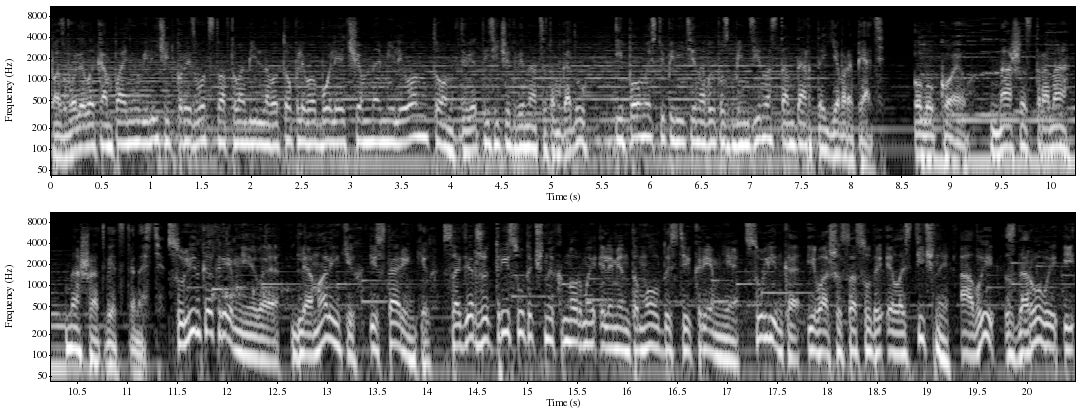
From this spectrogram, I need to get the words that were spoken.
позволило компании увеличить производство автомобильного топлива более чем на миллион тонн в 2012 году и полностью перейти на выпуск бензина стандарта Евро-5. «Лукойл». Наша страна, наша ответственность. Сулинка кремниевая. Для маленьких и стареньких. Содержит три суточных нормы элемента молодости кремния. Сулинка и ваши сосуды эластичны, а вы здоровы и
